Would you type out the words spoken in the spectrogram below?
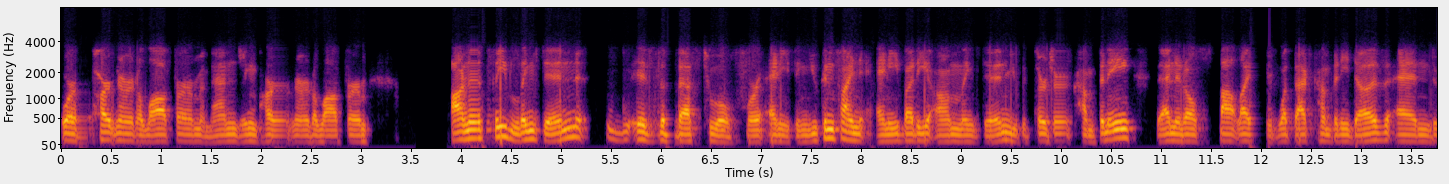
or a partner at a law firm, a managing partner at a law firm. Honestly, LinkedIn is the best tool for anything. You can find anybody on LinkedIn. You could search a company then it'll spotlight what that company does and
